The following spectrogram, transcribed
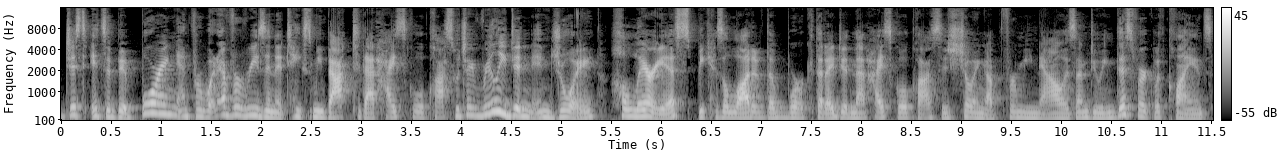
just it's a bit boring and for whatever reason it takes me back to that high school class which I really didn't enjoy. Hilarious because a lot of the work that I did in that high school class is showing up for me now as I'm doing this work with clients,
